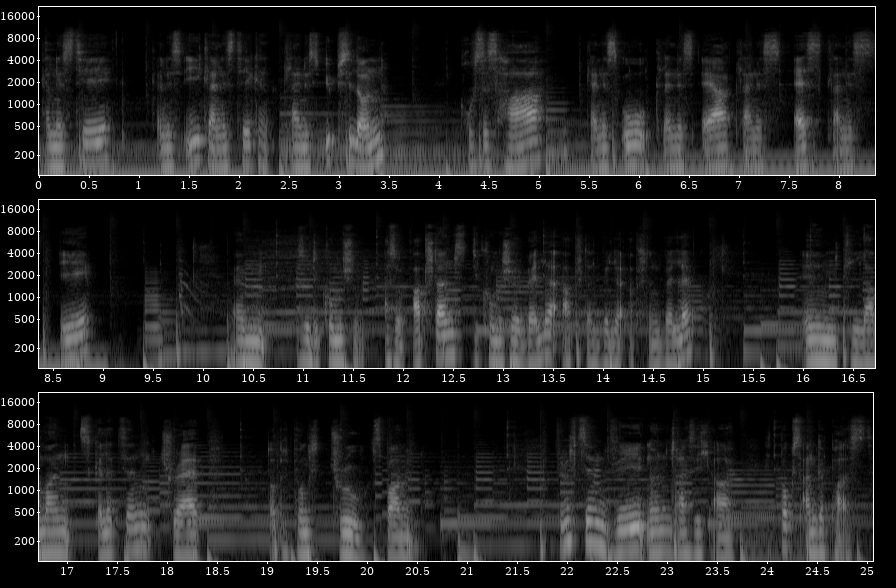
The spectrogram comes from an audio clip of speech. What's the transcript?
kleines T, kleines I, kleines T, kleines Y, großes H, kleines O, kleines R, kleines S, kleines E, ähm, so die komischen, also Abstand, die komische Welle, Abstand, Welle, Abstand, Welle. In Klammern Skeleton, Trap, Doppelpunkt True, Spawnen. 15W39A, Hitbox angepasst.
